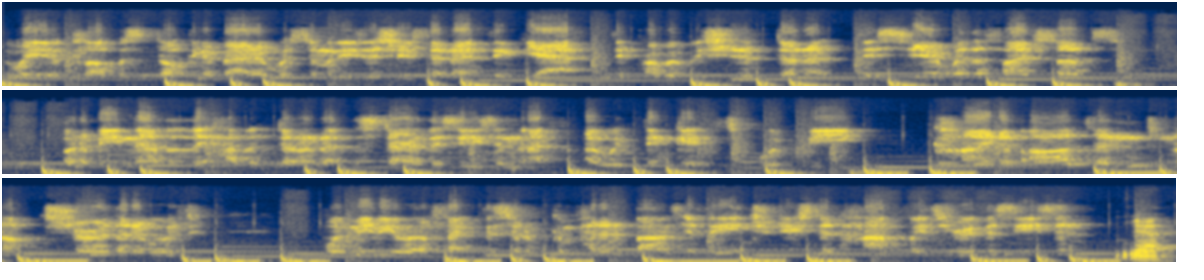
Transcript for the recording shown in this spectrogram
the way the club was talking about it with some of these issues, then I think, yeah, they probably should have done it this year with the five subs. But I mean, now that they haven't done it at the start of the season, I, I would think it would be kind of odd and not sure that it would, would maybe it would affect the sort of competitive balance if they introduced it halfway through the season Yeah.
